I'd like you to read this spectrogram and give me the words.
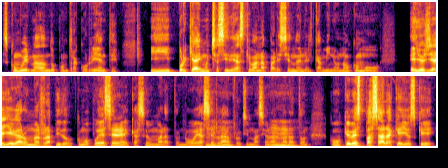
es como ir nadando contracorriente. Y porque hay muchas ideas que van apareciendo en el camino, ¿no? Como ellos ya llegaron más rápido, como puede ser en el caso de un maratón, ¿no? Voy a hacer la aproximación al maratón. Como que ves pasar a aquellos que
